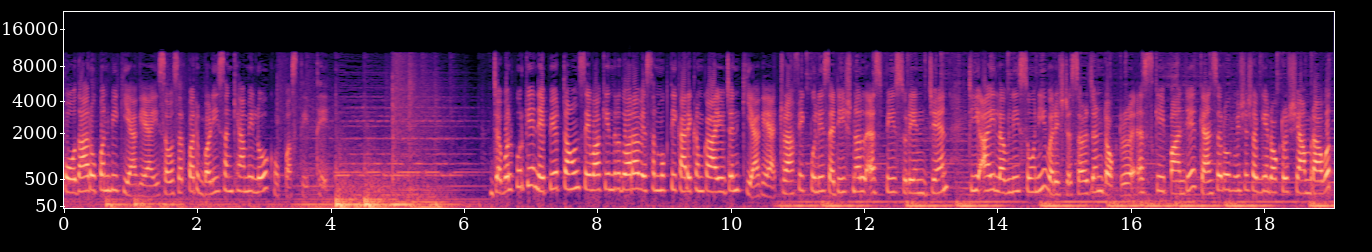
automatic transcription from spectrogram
पौधारोपण भी किया गया। इस अवसर पर बड़ी संख्या में लोग उपस्थित थे। जबलपुर के नेपियर टाउन सेवा केंद्र द्वारा व्यसन मुक्ति कार्यक्रम का आयोजन किया गया। Traffic police additional SP Surendra Jain, TI Lovely Soni, वरिष्ठ सर्जन डॉक्टर एस के पांडे, कैंसर रोग विशेषज्ञ डॉक्टर श्याम रावत,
